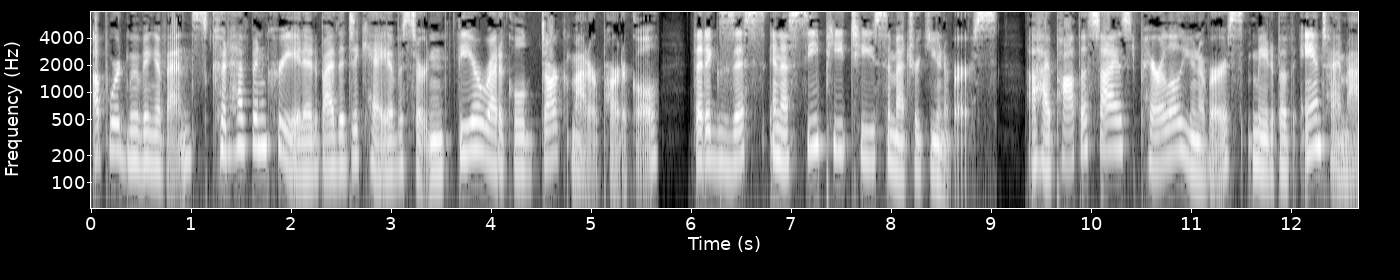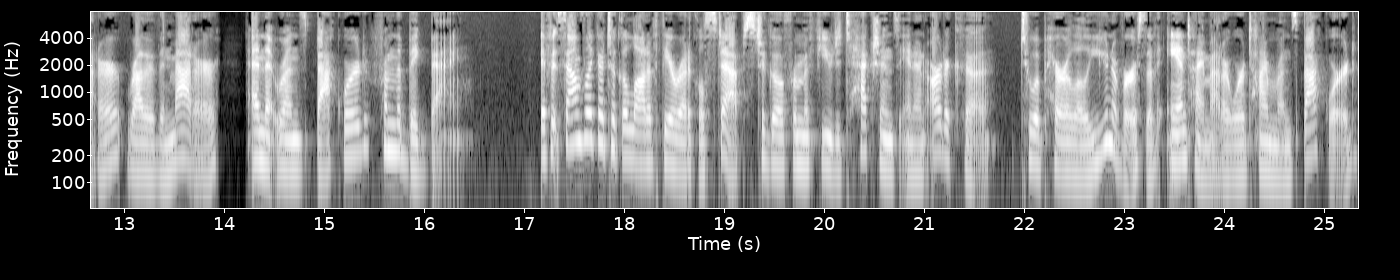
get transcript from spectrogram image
upward moving events could have been created by the decay of a certain theoretical dark matter particle that exists in a CPT symmetric universe, a hypothesized parallel universe made up of antimatter rather than matter, and that runs backward from the Big Bang. If it sounds like I took a lot of theoretical steps to go from a few detections in Antarctica to a parallel universe of antimatter where time runs backward,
